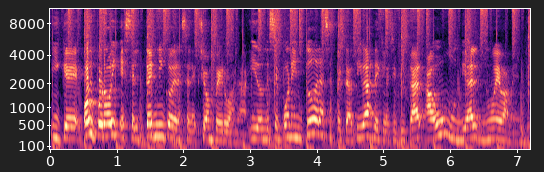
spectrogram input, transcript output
y que hoy por hoy es el técnico de la selección peruana y donde se ponen todas las expectativas de clasificar a un mundial nuevamente.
